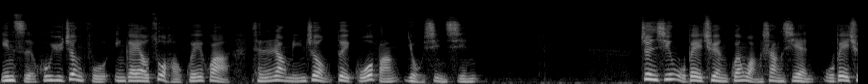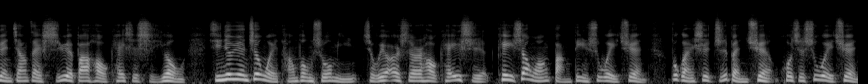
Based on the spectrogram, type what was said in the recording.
因此，呼吁政府应该要做好规划，才能让民众对国防有信心。”振兴五倍券官网上线，五倍券将在十月八号开始使用。行政院政委唐凤说明，九月二十二号开始可以上网绑定数位券，不管是纸本券或是数位券，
